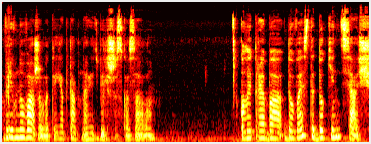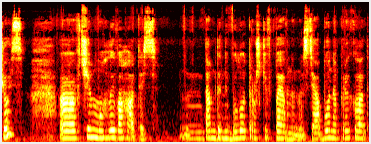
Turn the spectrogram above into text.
врівноважувати, я б так навіть більше сказала. Коли треба довести до кінця щось, е, в чим могли вагатись, там, де не було трошки впевненості, або, наприклад,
